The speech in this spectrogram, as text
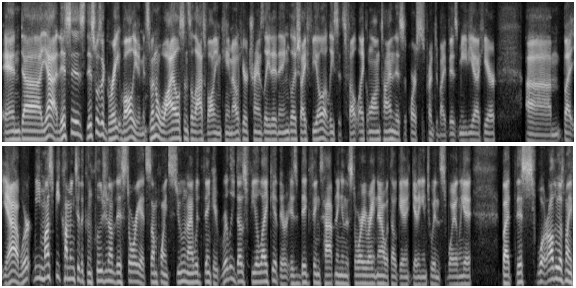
And uh, yeah, this is this was a great volume. It's been a while since the last volume came out here, translated in English. I feel at least it's felt like a long time. This, of course, is printed by Viz Media here. Um, but yeah, we're we must be coming to the conclusion of this story at some point soon. I would think it really does feel like it. There is big things happening in the story right now without getting getting into it and spoiling it. But this what probably was my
